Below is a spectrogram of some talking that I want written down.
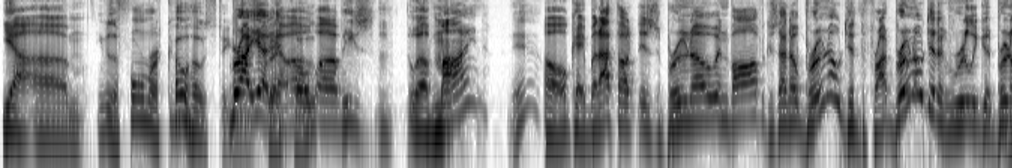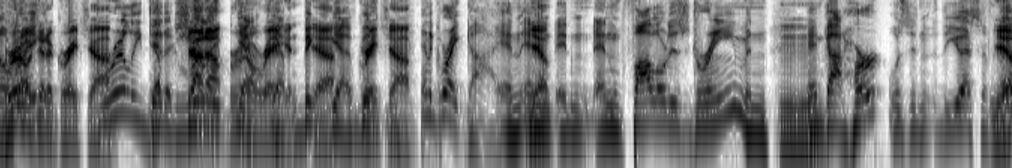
yeah, um, He was a former co-host. Of right, yours, yeah, Greg yeah. Oh, Vogt. uh, he's the, well, of mine. Yeah. Oh, okay. But I thought is Bruno involved because I know Bruno did the fry. Bruno did a really good. Bruno Bruno Reagan did a great job. Really did Yep. a Shout really- out Bruno yeah, Reagan. Yeah, big, Yeah, yeah, good- great job. and a great guy, and and Yep. and, and followed his dream, and Mhm. and got hurt. Was in the USFL Yep,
